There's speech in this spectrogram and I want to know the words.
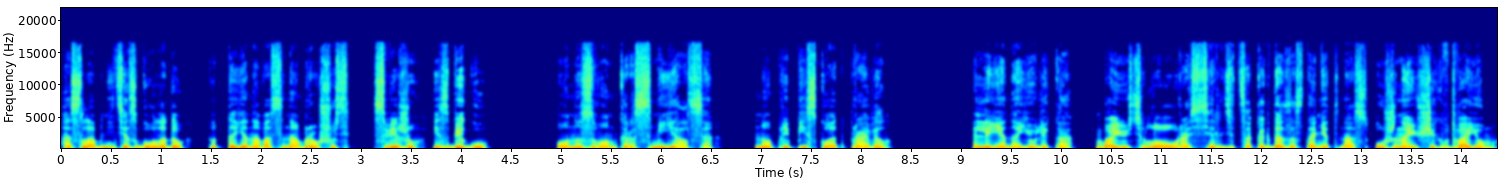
«Ослабните с голоду, тут-то я на вас и наброшусь. Свяжу и сбегу». Он звонко рассмеялся, но приписку отправил. «Лена Юлика, боюсь, Лоу рассердится, когда застанет нас, ужинающих вдвоем.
